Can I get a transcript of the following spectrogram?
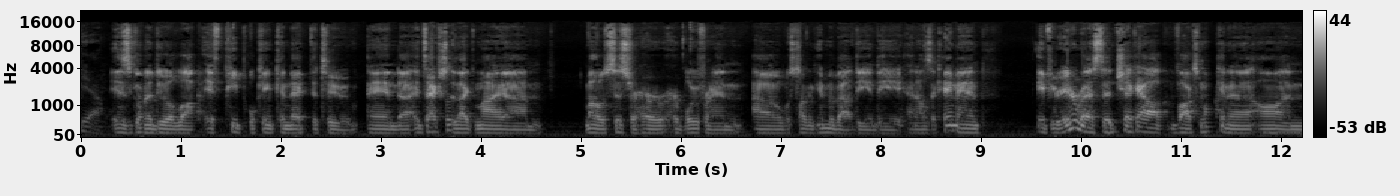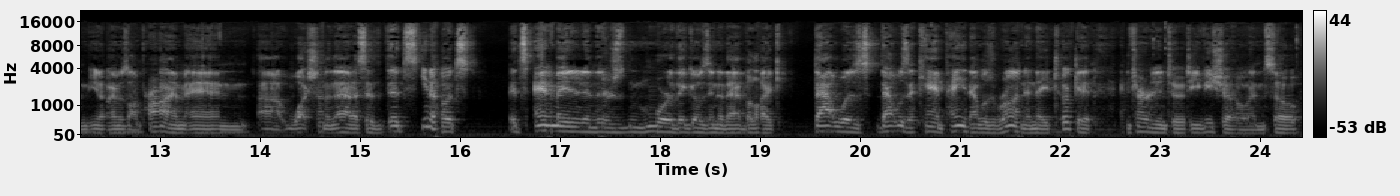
yeah. is going to do a lot if people can connect the two. And uh, it's actually like my um, my little sister, her her boyfriend, I was talking to him about D and D, and I was like, "Hey, man, if you're interested, check out Vox Machina on you know Amazon Prime and uh, watch some of that." I said, "It's you know it's it's animated and there's more that goes into that, but like." That was that was a campaign that was run and they took it and turned it into a TV show. And so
